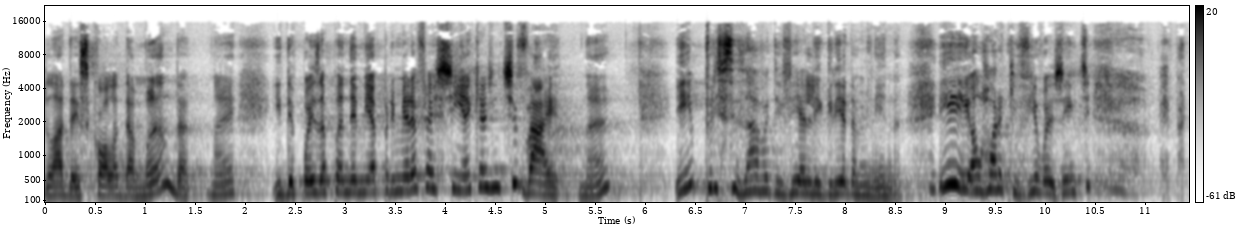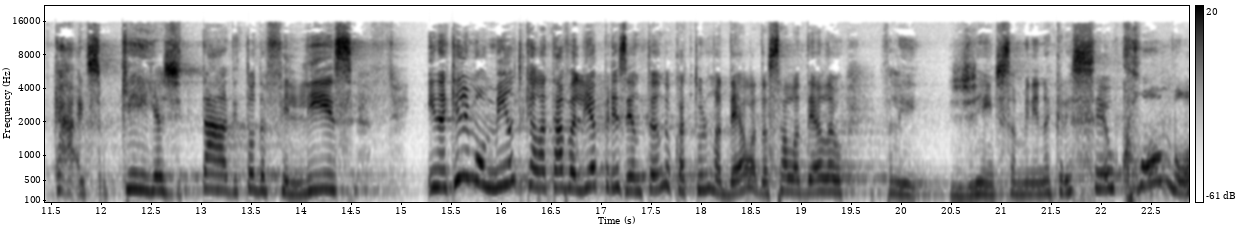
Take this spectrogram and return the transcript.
lá da escola da Amanda, né? E depois da pandemia, a primeira festinha que a gente vai, né? E precisava de ver a alegria da menina. E a hora que viu a gente, vai pra cá, isso o quê, agitada e toda feliz. E naquele momento que ela estava ali apresentando com a turma dela, da sala dela, eu falei: gente, essa menina cresceu, como?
